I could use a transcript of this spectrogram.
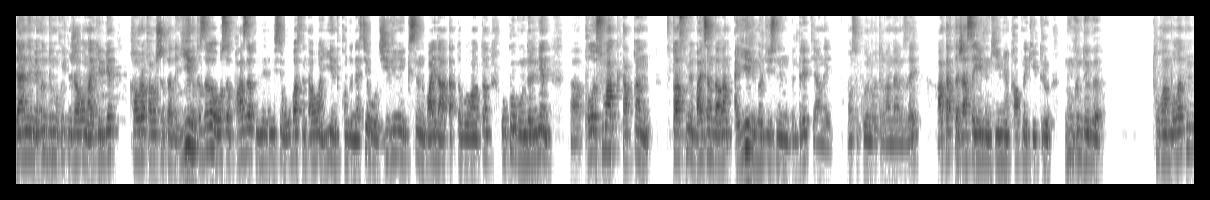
дәні мен үнді мұхитының жағалауынан әкелген қаура қабыршақтарды. Ең қызығы осы пазырық несен обасынан табылған ең құнды нәрсе ол жерленген кісінің байда атақты болғандықтан уког өндірінен полосмак тапқан тұтасымен бальзамдалған әйел мүрдесін білдіреді яғни осы көріп отырғандарыңыздай. Атақты жас әйелдің киімін қалпына келтіру мүмкіндігі туған болатын.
